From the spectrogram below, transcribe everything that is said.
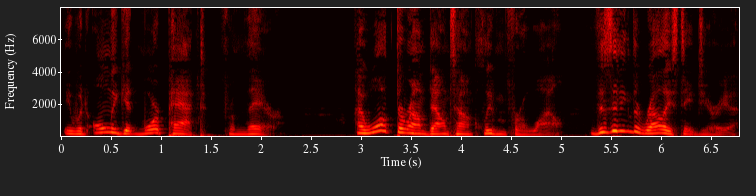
it would only get more packed from there. I walked around downtown Cleveland for a while, visiting the rally stage area,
